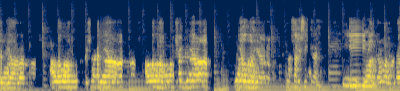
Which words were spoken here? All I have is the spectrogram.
ya Rab Allah ya Rab Allah ya Rab Ya Allah ya Rab saksikan. Ini keluarga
